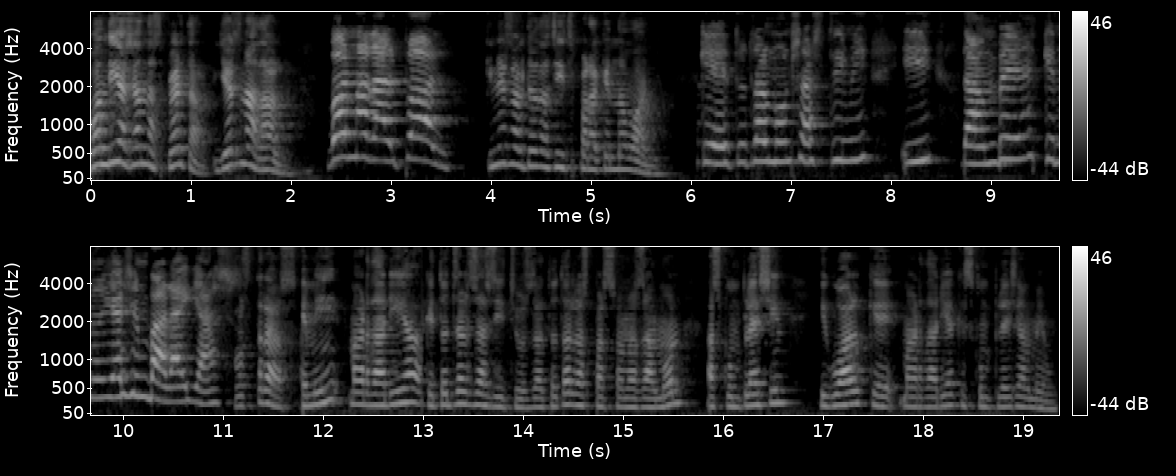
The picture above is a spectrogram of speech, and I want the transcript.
Bon dia, Jan, desperta. Ja és Nadal. Bon Nadal, Pol! Quin és el teu desig per aquest nou any? Que tot el món s'estimi i també que no hi hagi baralles. Ostres, a mi m'agradaria que tots els desitjos de totes les persones del món es compleixin igual que m'agradaria que es compleixi el meu.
